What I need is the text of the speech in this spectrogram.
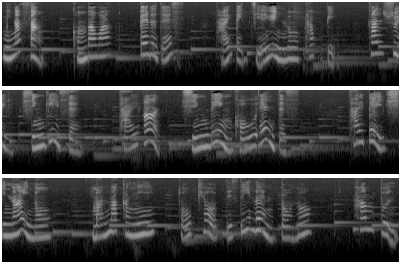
皆さん、こんばんは。ベルです。台北捷運の旅、淡水新義線、台安森林公園です。台北市内の真ん中に東京ディズニーランドの半分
